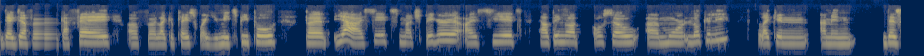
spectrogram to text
the idea of a cafe, of uh, like a place where you meet people. But yeah, I see it's much bigger. I see it helping out also uh, more locally like in i mean there's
